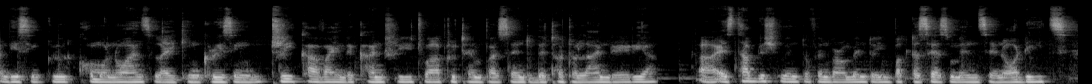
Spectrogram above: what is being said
And these include common ones like increasing tree cover in the country to up to 10% of the total land area, uh, establishment of environmental impact assessments and audits,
